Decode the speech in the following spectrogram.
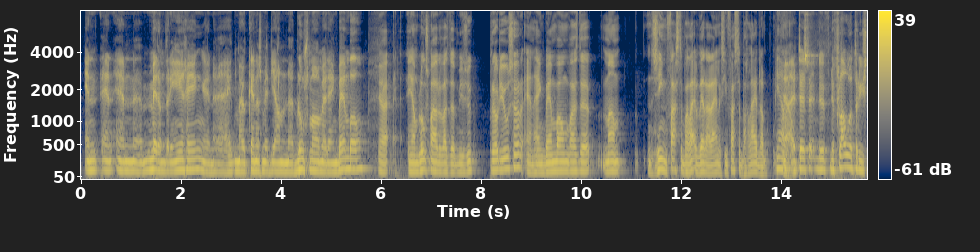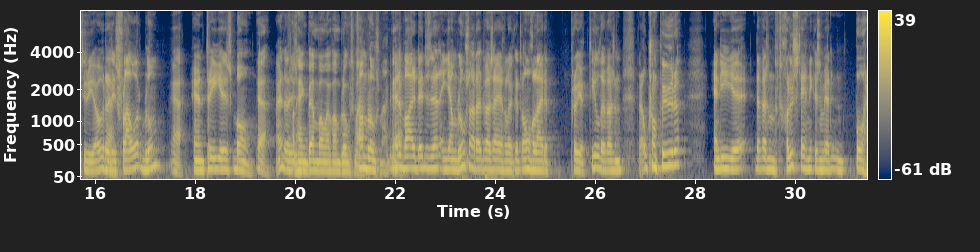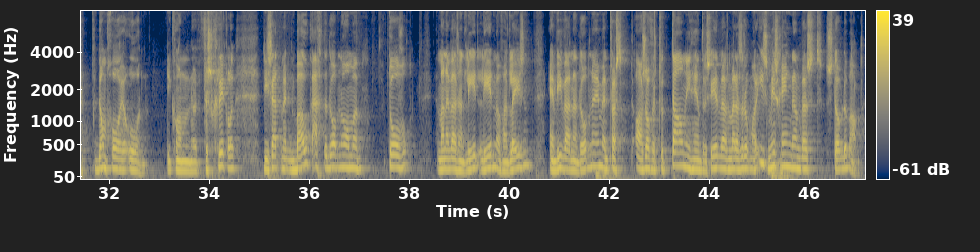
En, en, en eh, met hem erin ging. En eh, ik maakte kennis met Jan eh, Bloemsma, met Henk Bembo. Ja, Jan Bloemsma was de muziekproducer en Henk Bemboom was de man, zijn vaste begeleider, werd uiteindelijk zijn vaste begeleider op piano. Ja, het is de, de Flower Tree Studio. Dat Ja. is Flower, Bloem. ja. En Tree is Boom. Ja, dat van is Henk Bemboom en van Bloemsma. van Bloemsma. Met de beide deden ze dat. En Jan Bloemsma, dat was eigenlijk het ongeleide projectiel. Dat was, een, dat ook zo'n pure. En die, eh, dat was een geluidstechnicus met een paar domgooie oren. Die kon eh, verschrikkelijk... Die zat met een buik achter de opname tovel. Maar hij was aan het leren of aan het lezen. En wie waren aan het opnemen. En het was alsof het totaal niet geïnteresseerd was. Maar als er ook maar iets misging, dan was het stop de band.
